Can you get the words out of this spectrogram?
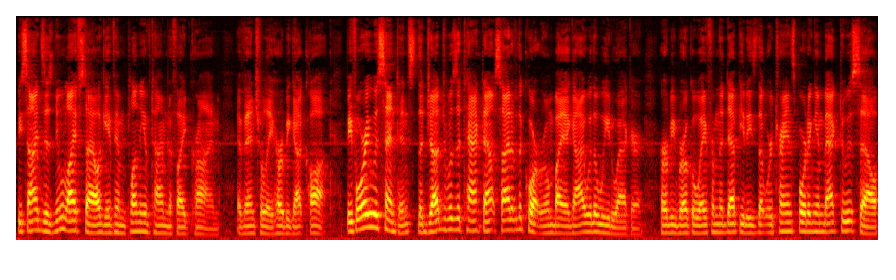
Besides, his new lifestyle gave him plenty of time to fight crime. Eventually, Herbie got caught. Before he was sentenced, the judge was attacked outside of the courtroom by a guy with a weed whacker. Herbie broke away from the deputies that were transporting him back to his cell,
